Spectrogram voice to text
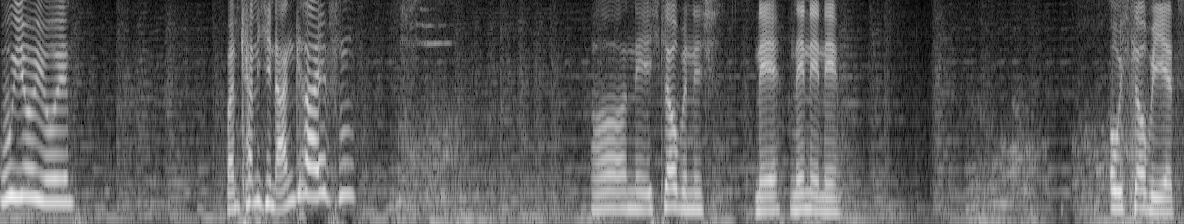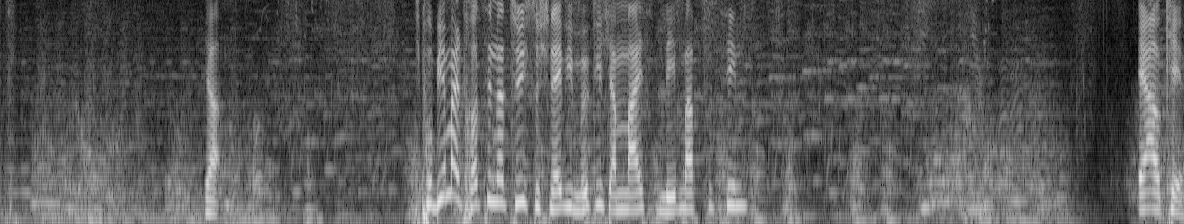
Uiuiui. Wann kann ich ihn angreifen? Oh, nee, ich glaube nicht. Nee, nee, nee, nee. Oh, ich glaube jetzt. Ja. Ich probiere mal trotzdem natürlich so schnell wie möglich am meisten Leben abzuziehen. Ja, okay.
